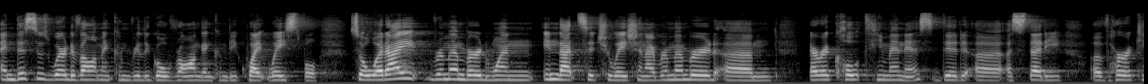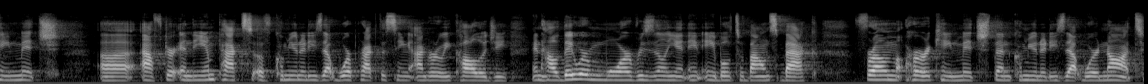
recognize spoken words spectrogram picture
and this is where development can really go wrong and can be quite wasteful. So what I remembered when in that situation, I remembered um, Eric Holt Giménez did a, a study of Hurricane Mitch uh, after and the impacts of communities that were practicing agroecology and how they were more resilient and able to bounce back from Hurricane Mitch than communities that were not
